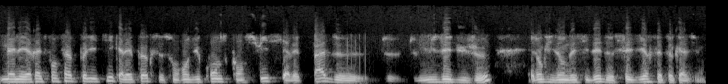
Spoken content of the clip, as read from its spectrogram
mais les responsables politiques à l'époque se sont rendus compte qu'en Suisse, il n'y avait pas de, musée du jeu, et donc ils ont décidé de saisir cette occasion.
